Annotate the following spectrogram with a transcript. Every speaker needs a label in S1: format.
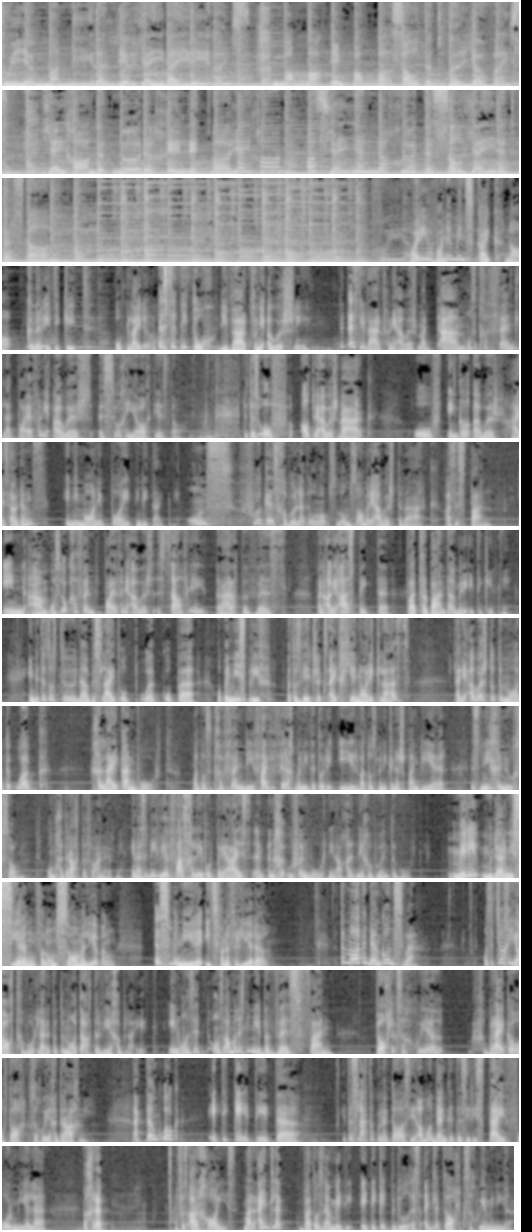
S1: Goeie maniere leer jy by die huis. Mamma en pappa sal dit vir jou wys. Jy gaan dit nodig hê net waar jy gaan. As jy eendag groot is, sal jy dit verstaan.
S2: Heidi, wanneer mens kyk na kinderetiket opleiding, is dit nie tog die werk van die ouers nie?
S3: Dit is die werk van die ouers, maar um, ons het gevind dat baie van die ouers is so gejaag daai. Dit is of albei ouers werk of enkel ouer huishoudings en die ma en die pa het nie die tyd nie. Ons fokus gewoonlik om, om saam met die ouers te werk as 'n span. En um, ons het ook gevind baie van die ouers is self nie regtig bewus van al die aspekte wat verband hou met die etiket nie. En dit het ons toe nou besluit op ook op 'n op 'n nuusbrief wat ons werkliks uitgee na die klas dat die ouers tot 'n mate ook gelei kan word. Want ons het gevind die 45 minute tot 'n uur wat ons met die kinders spandeer is nie genoegsaam om gedrag te verander nie. En as dit nie weer vasgelê word by die huis en ingeoefen word nie, dan gaan dit nie gewoonte word
S2: nie. Met die modernisering van ons samelewing, is maniere iets van 'n verlede?
S3: Tot 'n mate dink ons so. Ons het so gejaagd geword dat dit tot 'n mate agterweë gebly het. En ons het ons almal is nie meer bewus van daaglikse goeie gebruike of daaglikse goeie gedrag nie. Ek dink ook etiket het 'n uh, het 'n slegte konnotasie. Almal dink dit is hierdie styf formele begrip of is argaïs, maar eintlik wat ons nou met etiket bedoel is eintlik daaglikse goeie maniere.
